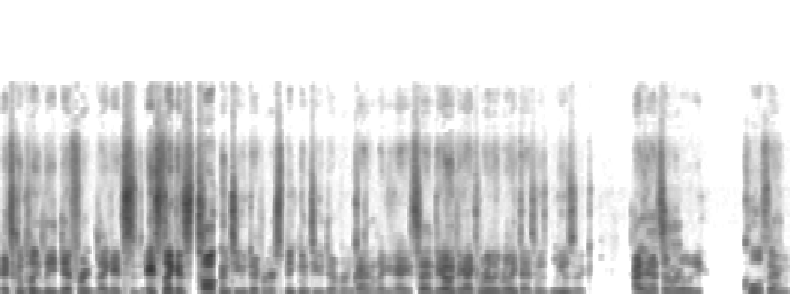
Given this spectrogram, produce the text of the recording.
it's completely different. Like it's it's like it's talking to you different or speaking to you different. Kind of like I said, the only thing I can really relate that to is music. I think that's a really cool thing.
